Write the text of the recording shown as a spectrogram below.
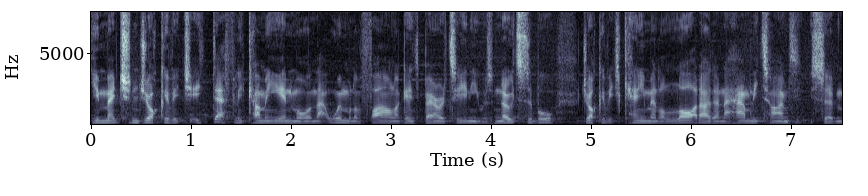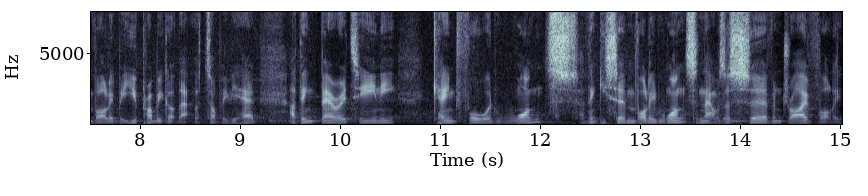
You mentioned Djokovic, he's definitely coming in more, and that Wimbledon final against Berrettini was noticeable. Djokovic came in a lot. I don't know how many times he served and volley, but you probably got that at the top of your head. I think Berrettini came forward once. I think he served and volleyed once, and that was a serve and drive volley.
